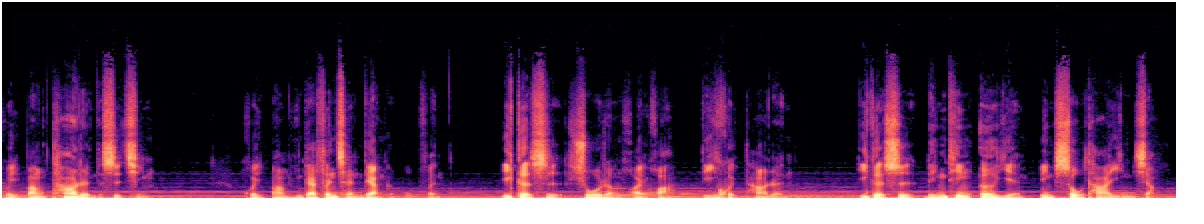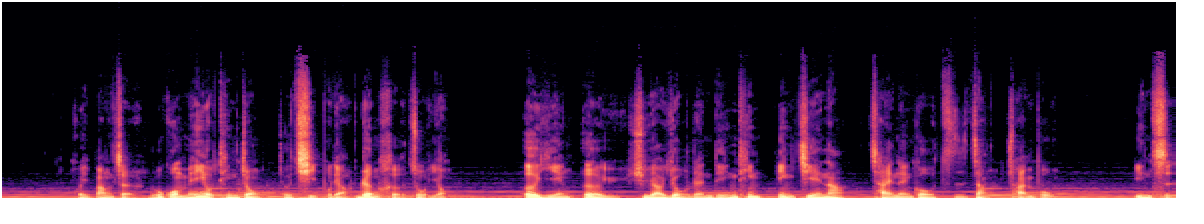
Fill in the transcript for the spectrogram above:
毁谤他人的事情，毁谤应该分成两个部分，一个是说人坏话、诋毁他人，一个是聆听恶言并受他影响。诽谤者如果没有听众，就起不了任何作用。恶言恶语需要有人聆听并接纳，才能够滋长传播。因此，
